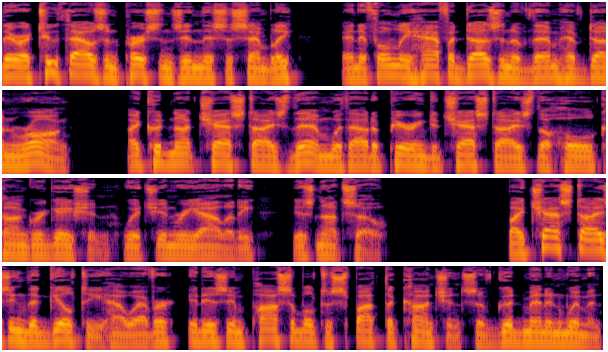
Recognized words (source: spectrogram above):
There are two thousand persons in this assembly, and if only half a dozen of them have done wrong, I could not chastise them without appearing to chastise the whole congregation, which in reality is not so. By chastising the guilty, however, it is impossible to spot the conscience of good men and women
